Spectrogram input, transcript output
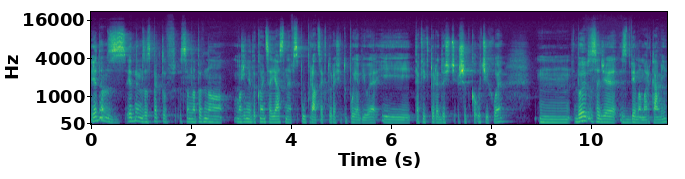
Jednym z, jednym z aspektów są na pewno może nie do końca jasne współprace, które się tu pojawiły i takie, które dość szybko ucichły. Mm, Były w zasadzie z dwiema markami.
